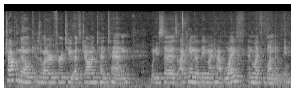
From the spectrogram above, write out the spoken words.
chocolate milk is what I refer to as John 10.10. 10, when he says, I came that they might have life and life abundantly.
